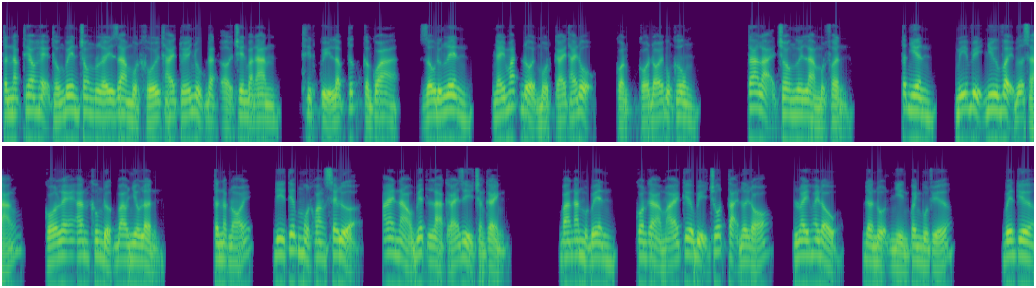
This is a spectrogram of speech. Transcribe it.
Tần nặc theo hệ thống bên trong lấy ra một khối thái tuế nhục đặt ở trên bàn ăn, thịt quỷ lập tức cầm qua, giấu đứng lên, nháy mắt đổi một cái thái độ, còn có đói bụng không? Ta lại cho ngươi làm một phần. Tất nhiên, mỹ vị như vậy bữa sáng, có lẽ ăn không được bao nhiêu lần. Tân nặc nói, đi tiếp một khoang xe lửa, ai nào biết là cái gì chẳng cảnh. Ban ăn một bên, con gà mái kia bị chốt tại nơi đó, loay hoay đầu, đần độn nhìn quanh một phía. Bên kia,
